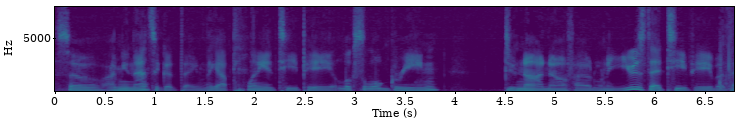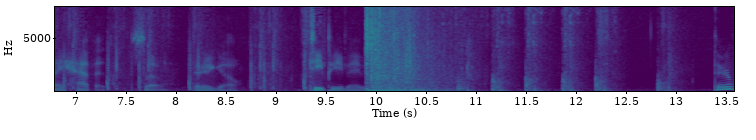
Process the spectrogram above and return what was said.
So, I mean, that's a good thing. They got plenty of TP. It looks a little green. Do not know if I would want to use that TP, but they have it. So, there you go. TP, baby. There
